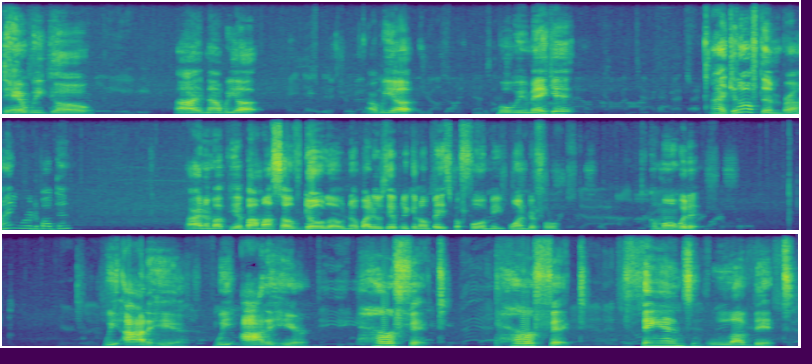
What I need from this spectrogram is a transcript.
There we go. All right, now we up. Are we up? Will we make it? All right, get off them, bro. I ain't worried about them. All right, I'm up here by myself, Dolo. Nobody was able to get on base before me. Wonderful. Come on with it. We out of here. We out of here. Perfect. Perfect. Fans love it.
